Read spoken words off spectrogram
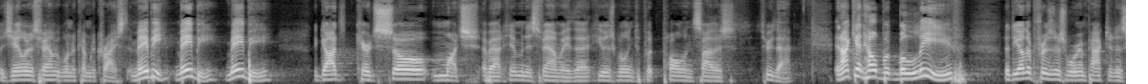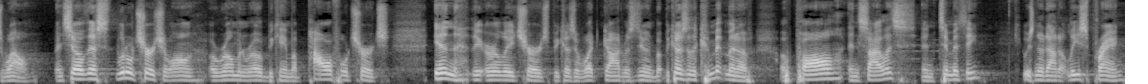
the jailer and his family wouldn't have come to Christ. And maybe, maybe, maybe God cared so much about him and his family that he was willing to put Paul and Silas through that. And I can't help but believe that the other prisoners were impacted as well. And so this little church along a Roman road became a powerful church in the early church because of what God was doing, but because of the commitment of, of Paul and Silas and Timothy, who was no doubt at least praying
